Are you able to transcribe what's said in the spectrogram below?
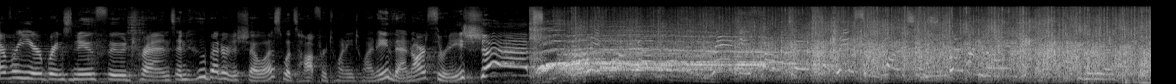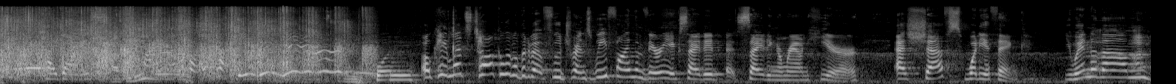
every year brings new food trends, and who better to show us what's hot for 2020 than our three chefs? Randy Feltis, Jason Parsons, Gregory Louise. Happy New Year. Happy New Year. 20. Okay, let's talk a little bit about food trends. We find them very excited, exciting around here. As chefs, what do you think? You into them?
